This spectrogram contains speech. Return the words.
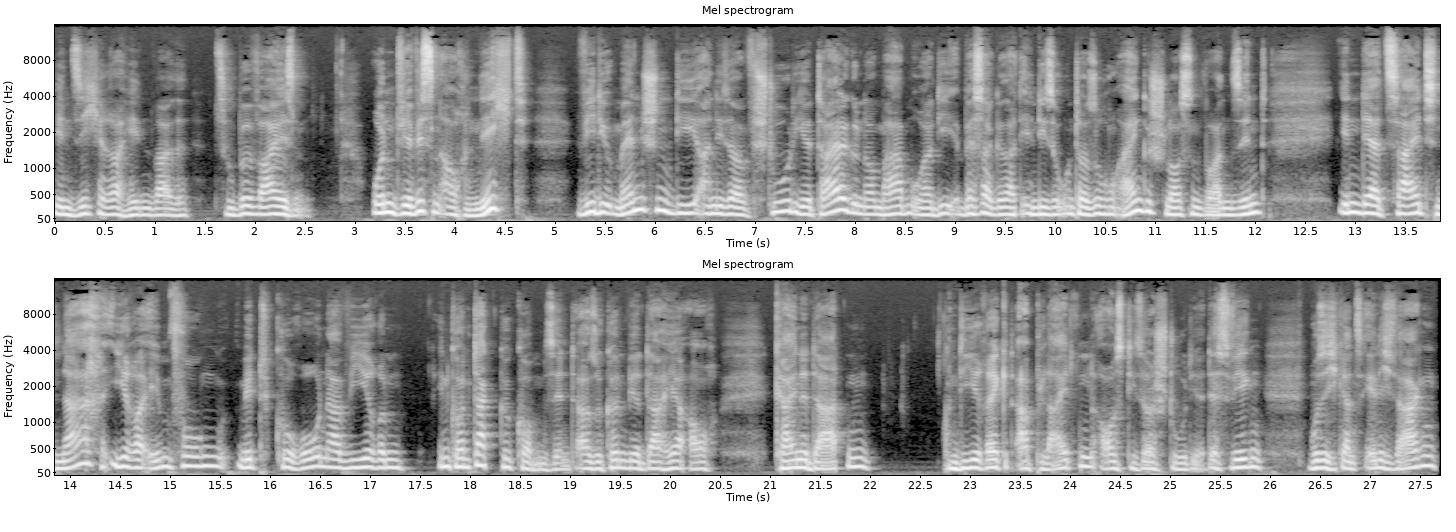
in sicherer Hinweise zu beweisen. Und wir wissen auch nicht, wie die Menschen, die an dieser Studie teilgenommen haben oder die besser gesagt in diese Untersuchung eingeschlossen worden sind, in der Zeit nach ihrer Impfung mit Coronaviren in Kontakt gekommen sind. Also können wir daher auch keine Daten direkt ableiten aus dieser Studie. Deswegen muss ich ganz ehrlich sagen,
